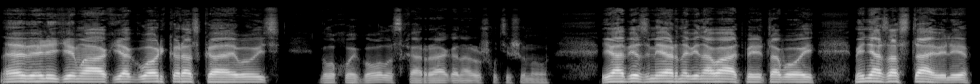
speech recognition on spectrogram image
«Э, — Великий маг, я горько раскаиваюсь! — глухой голос Харага нарушил тишину. — Я безмерно виноват перед тобой. Меня заставили.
